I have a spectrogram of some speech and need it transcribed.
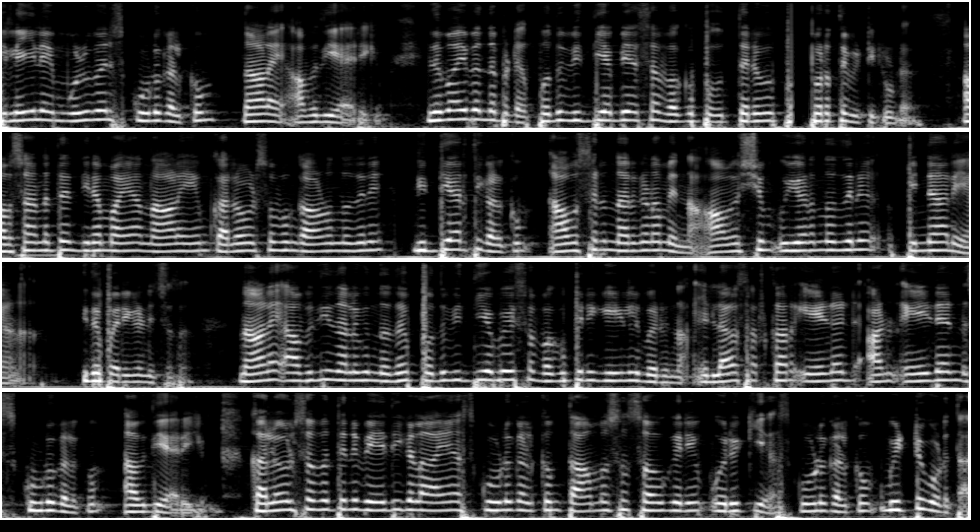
ജില്ലയിലെ മുഴുവൻ സ്കൂളുകൾക്കും നാളെ അവധിയായിരിക്കും. ഇതുമായി ബന്ധപ്പെട്ട് പൊതുവിദ്യാഭ്യാസ വകുപ്പ് ഉത്തരവ് പുറത്തുവിട്ടിട്ടുണ്ട്. അവസാനത്തെ ദിനമായ നാളെയും കലോത്സവം കാണുന്നതിന് വിദ്യാർത്ഥികൾക്കും അവസരം നൽകണമെന്ന ആവശ്യം ഉയർന്നതിന് പിന്നാലെയാണ്. ഇത് പരിഗണിച്ചത്. നാളെ അവധി നൽകുന്നത് പൊതുവിദ്യാഭ്യാസ വകുപ്പിന് കീഴിൽ വരുന്ന എല്ലാ സർക്കാർ എയ്ഡഡ് അൺ എയ്ഡഡ് സ്കൂളുകൾക്കും അവധിയായിരിക്കും. കലോത്സവത്തിന് വേദികളായ സ്കൂളുകൾക്കും താമസ സൗകര്യം ഒരുക്കിയ സ്കൂളുകൾക്കും വിട്ടുകൊടുത്ത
